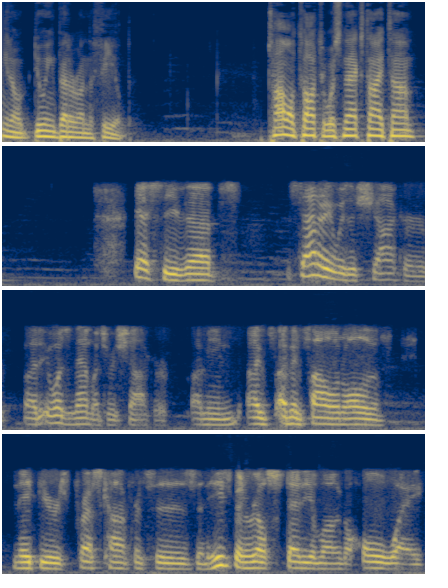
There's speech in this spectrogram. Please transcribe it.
you know, doing better on the field. Tom will talk to us next. Hi, Tom. Yeah, Steve. Uh, Saturday was a shocker, but it wasn't that much of a shocker. I mean, I've I've been following all of Napier's press conferences, and he's been real steady along the whole way.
